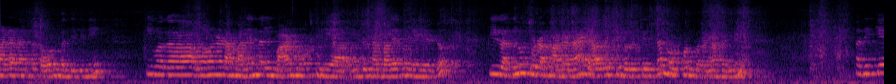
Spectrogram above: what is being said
ಮಾಡೋಣ ಅಂತ ತೊಗೊಂಡು ಬಂದಿದ್ದೀನಿ. ಇವಾಗ ನೋಡೋಣ ಮನೆಯಲ್ಲಿ ಮಾಡಿ ನೋಡ್ತೀನಿ ಇದನ್ನು ಬಾಳೆ ಬಾಳೆಗೊನೆ ಎರಡು. ಈಗ ಅದನ್ನು ಕೂಡ ಮಾಡೋಣ, ಯಾವ ರೀತಿ ಬರುತ್ತೆ ಅಂತ ನೋಡ್ಕೊಂಡು ಬರೋಣ ಬನ್ನಿ. ಅದಕ್ಕೆ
